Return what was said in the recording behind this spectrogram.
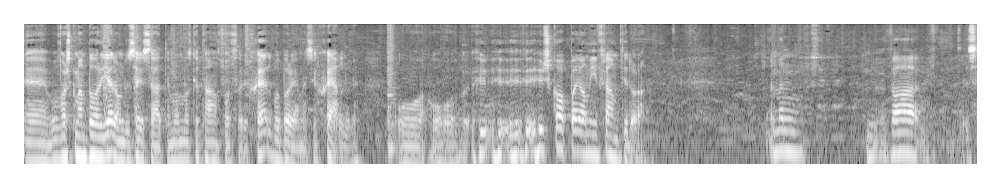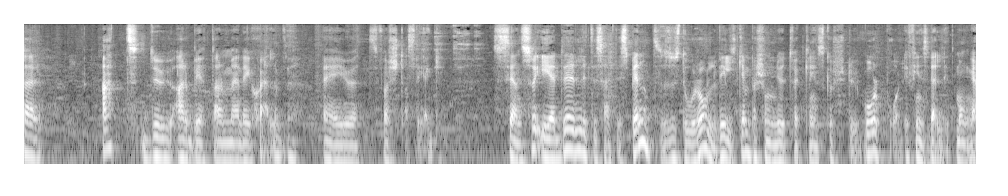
eh, var ska man börja då? Om du säger så här att man ska ta ansvar för sig själv och börja med sig själv. Och, och hur, hur, hur- hur skapar jag min framtid då? då? Men vad... Så här, att du arbetar med dig själv är ju ett första steg. Sen så är det lite så att det spelar inte så stor roll vilken personlig utvecklingskurs du går på. Det finns väldigt många.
